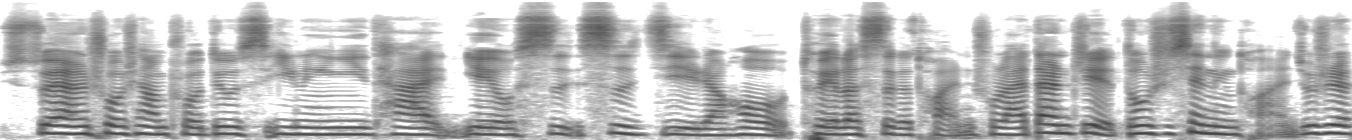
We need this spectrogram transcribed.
虽然说像 Produce 一零一，它也有四四季，然后推了四个团出来，但是这也都是限定团，就是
